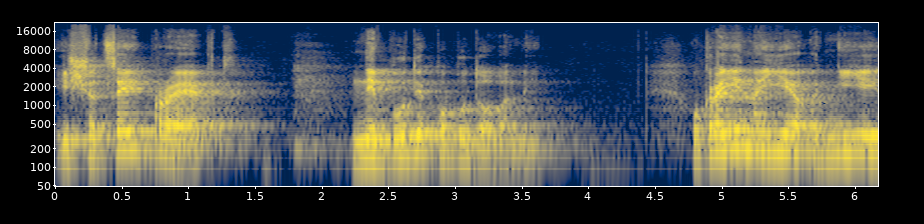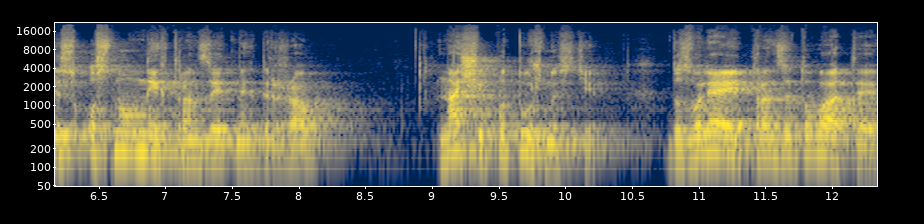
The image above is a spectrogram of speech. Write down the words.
і що цей проект не буде побудований. Україна є однією з основних транзитних держав. Наші потужності дозволяють транзитувати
